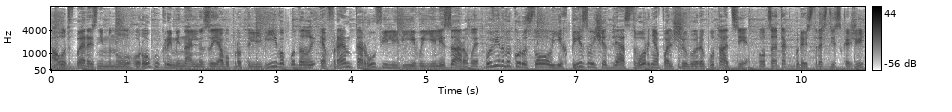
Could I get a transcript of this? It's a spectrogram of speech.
А от в березні минулого року кримінальну заяву проти Лівієва подали Ефрем та Руфі Лівієви Єлізарови, бо він використовував їх прізвище для створення фальшивої репутації. Оце так пристрасті, скажіть.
